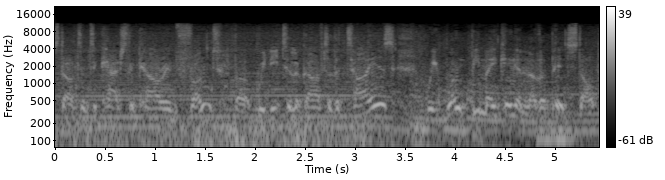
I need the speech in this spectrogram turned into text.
Starting to catch the car in front, but we need to look after the tyres. We won't be making another pit stop.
